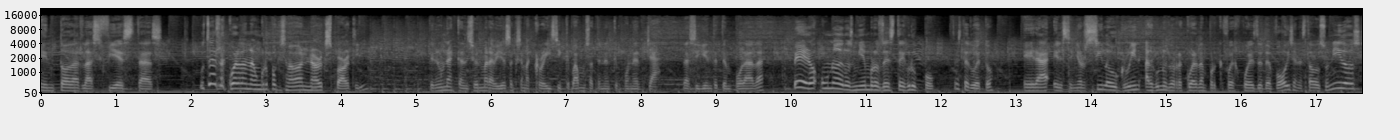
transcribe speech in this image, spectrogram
en todas las fiestas. ¿Ustedes recuerdan a un grupo que se llamaba Narcs Barkley? Tenían una canción maravillosa que se llama Crazy que vamos a tener que poner ya la siguiente temporada. Pero uno de los miembros de este grupo, de este dueto, era el señor CeeLo Green. Algunos lo recuerdan porque fue juez de The Voice en Estados Unidos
